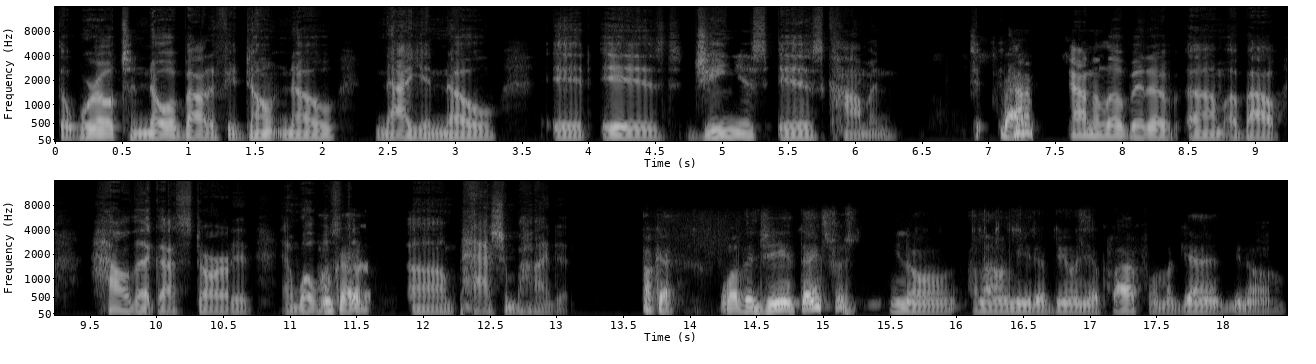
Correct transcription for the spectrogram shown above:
the world to know about. If you don't know, now you know. It is genius is common. Right. Kind of down a little bit of um, about how that got started and what was okay. the um, passion behind it. Okay. Well, the G. Thanks for you know allowing me to be on your platform again. You know,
